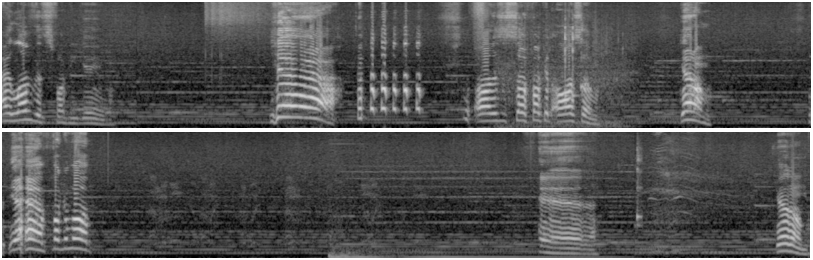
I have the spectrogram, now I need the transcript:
I love this fucking game. Yeah! Oh, this is so fucking awesome. Get him! Yeah, fuck him up! Yeah. Get him!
